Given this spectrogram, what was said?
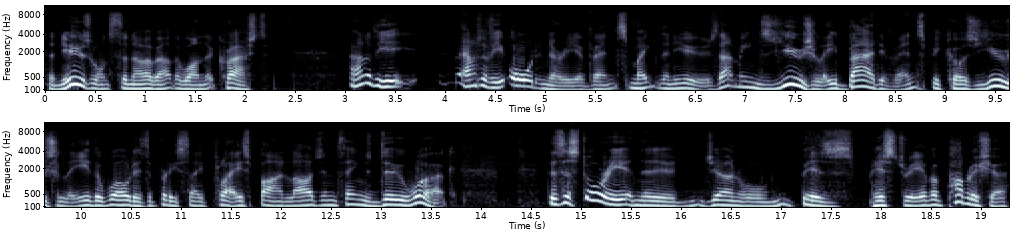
The news wants to know about the one that crashed. Out of the out of the ordinary events make the news. That means usually bad events because usually the world is a pretty safe place by and large and things do work. There's a story in the journal Biz History of a publisher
